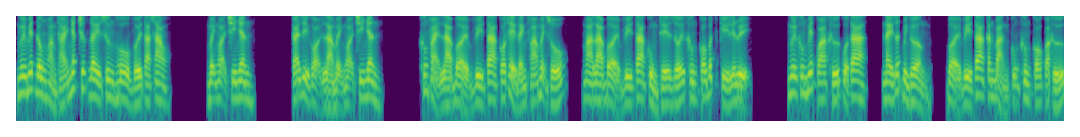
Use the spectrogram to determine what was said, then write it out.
Ngươi biết đông hoàng thái nhất trước đây xưng hô với ta sao? Mệnh ngoại chi nhân. Cái gì gọi là mệnh ngoại chi nhân? Không phải là bởi vì ta có thể đánh phá mệnh số, mà là bởi vì ta cùng thế giới không có bất kỳ liên lụy. Ngươi không biết quá khứ của ta, này rất bình thường, bởi vì ta căn bản cũng không có quá khứ.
